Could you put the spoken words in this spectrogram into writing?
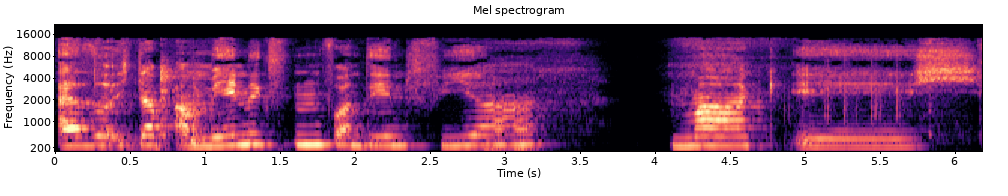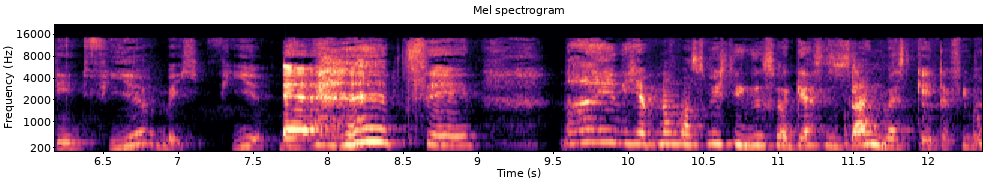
Also ich glaube, am wenigsten von den vier mag ich Den vier? Welche vier? äh, zehn. Nein, ich habe noch was Wichtiges vergessen zu sagen bei Skaterfieber.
